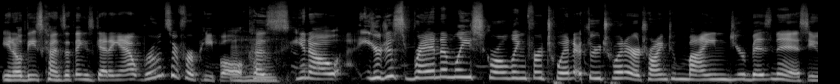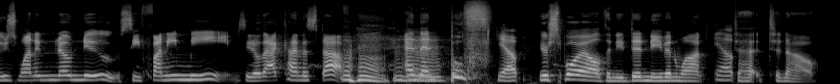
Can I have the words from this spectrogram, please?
you know, these kinds of things getting out ruins it for people because, you know, you're just randomly scrolling for Twitter through Twitter trying to mind your business. You just wanting to know news, see funny memes, you know, that kind of stuff. Mm-hmm. And then poof, Yep. you're spoiled and you didn't even want Yep. to, to know.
